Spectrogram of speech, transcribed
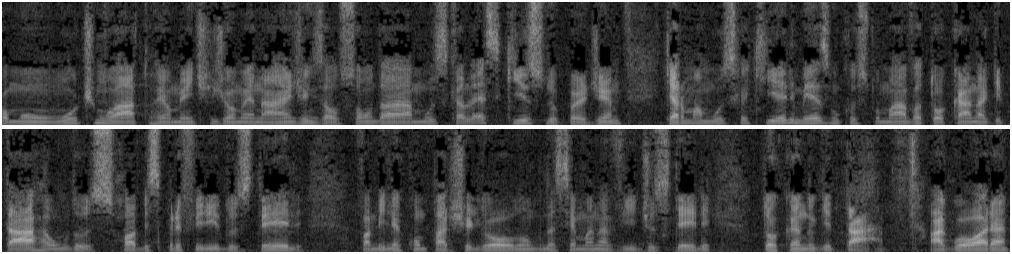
como um último ato realmente de homenagens ao som da música Last Kiss do Pearl Jam, que era uma música que ele mesmo costumava tocar na guitarra, um dos hobbies preferidos dele. A família compartilhou ao longo da semana vídeos dele tocando guitarra. Agora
